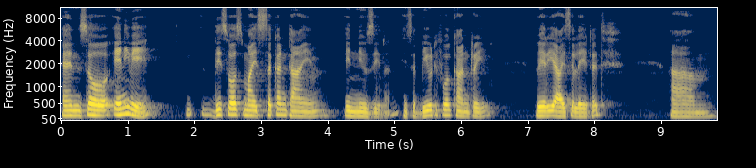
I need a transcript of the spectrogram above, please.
And so, anyway, this was my second time in New Zealand. It's a beautiful country, very isolated. Um,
